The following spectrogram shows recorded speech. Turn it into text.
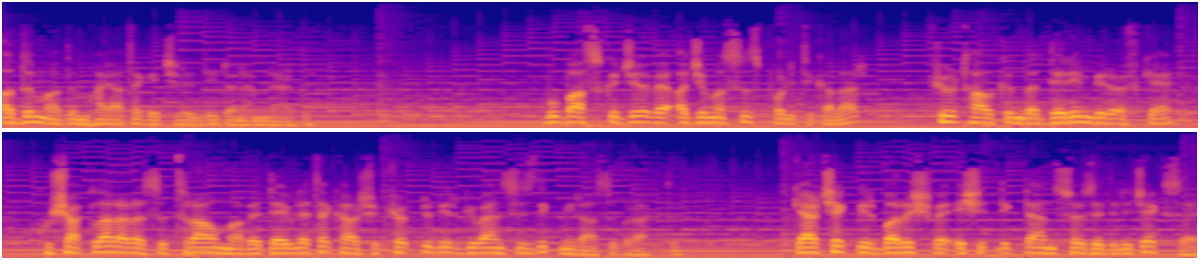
adım adım hayata geçirildiği dönemlerdi. Bu baskıcı ve acımasız politikalar, Kürt halkında derin bir öfke, kuşaklar arası travma ve devlete karşı köklü bir güvensizlik mirası bıraktı. Gerçek bir barış ve eşitlikten söz edilecekse,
